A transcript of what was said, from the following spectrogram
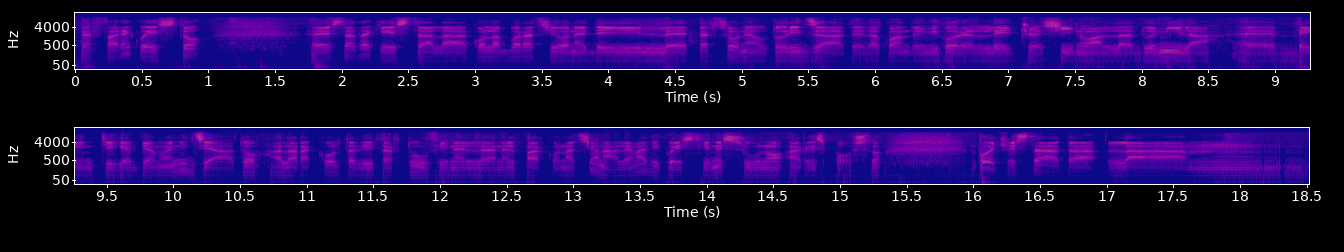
Per fare questo è stata chiesta la collaborazione delle persone autorizzate da quando è in vigore la legge sino al 2020 che abbiamo iniziato alla raccolta di tartufi nel, nel Parco Nazionale, ma di questi nessuno ha risposto. Poi c'è stata la mh,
